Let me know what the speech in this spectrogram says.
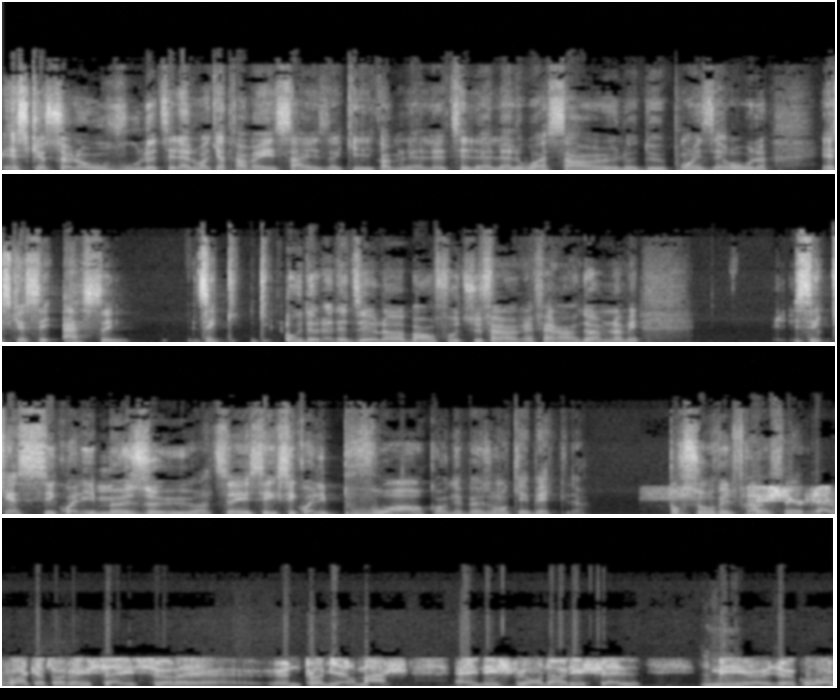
est-ce que selon vous, là, tu sais, la loi 96, là, qui est comme la, la, loi 101 là, 2.0, là, est-ce que c'est assez? Au-delà de dire là, bon, faut-tu faire un référendum là, mais c'est qu'est-ce, c'est quoi les mesures, tu sais, c'est, c'est quoi les pouvoirs qu'on a besoin au Québec, là, pour sauver le français? C'est sûr que la loi 96 serait une première marche, un échelon dans l'échelle. Mhm. Mais euh, Legault a,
